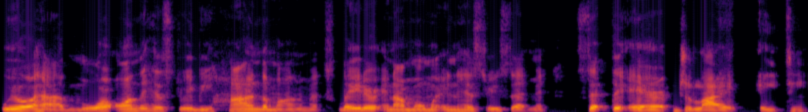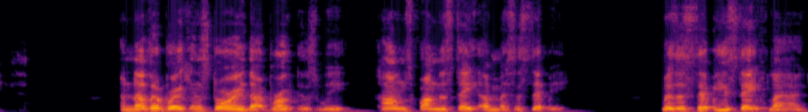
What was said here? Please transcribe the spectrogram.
We will have more on the history behind the monuments later in our Moment in History segment set to air July 18th. Another breaking story that broke this week comes from the state of Mississippi. Mississippi's state flag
